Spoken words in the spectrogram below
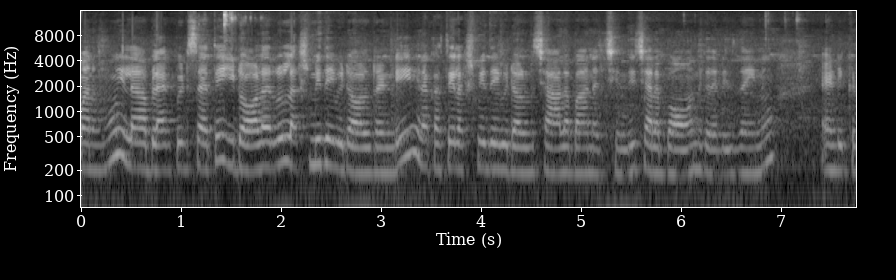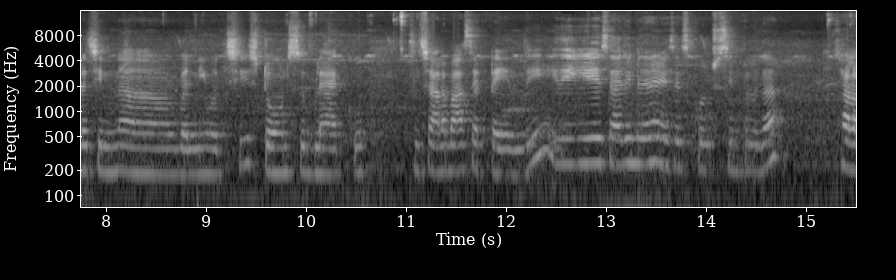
మనము ఇలా బ్లాక్ బీడ్స్ అయితే ఈ డాలర్ లక్ష్మీదేవి డాలర్ అండి. నాకు అయితే లక్ష్మీదేవి డాలర్ చాలా బాగా నచ్చింది. చాలా బాగుంది కదా డిజైన్ అండ్ ఇక్కడ చిన్న ఇవన్నీ వచ్చి స్టోన్స్ బ్లాక్ అసలు చాలా బాగా సెట్ అయ్యింది ఇది ఏ శారీ మీదనే వేసేసుకోవచ్చు సింపుల్గా చాలా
